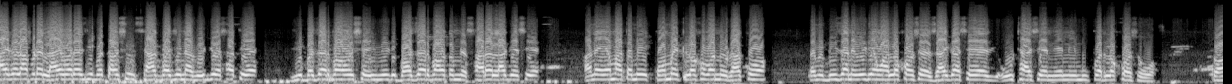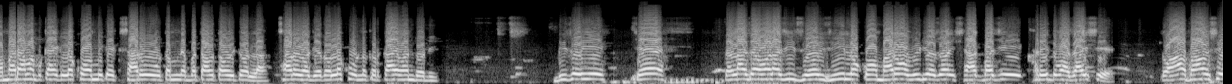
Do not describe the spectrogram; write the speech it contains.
આગળ આપણે લાઈવ હરાજી બતાવશું શાકભાજીના વીડિયો સાથે. જે બજાર ભાવ છે એ બજાર ભાવ તમને સારા લાગે છે. અને એમાં તમે કોમેન્ટ લખવાનું રાખો. તમે બીજાના વિડીયોમાં લખો છો, જાયગા છે, ઉઠા છે એની ઉપર લખો છો. તો અમારામાં કંઈક લખો, અમે કંઈક સારું તમને બતાવતા હોય તો સારું લાગે તો લખવું નકર કાંઈ વાંધો નહીં. બીજો એ કે તળાજા વાળા જે જે લોકો મારો વીડિયો જોઈ શાકભાજી ખરીદવા જાય છે, તો આ ભાવ છે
